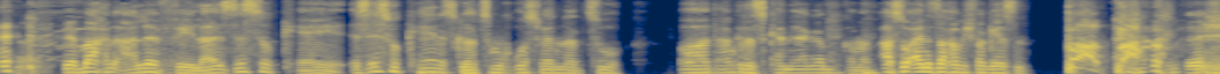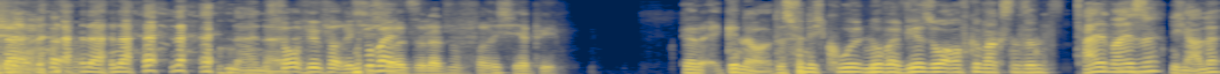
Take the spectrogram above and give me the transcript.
wir machen alle Fehler. Es ist okay. Es ist okay. Das gehört zum Großwerden dazu. Oh, danke, dass ich keinen Ärger bekommen habe. Achso, eine Sache habe ich vergessen. Bam, bam. Nein, nein, nein, nein, nein, nein, Ich war auf jeden Fall richtig weil- stolz, so, das war richtig happy. Genau, das finde ich cool. Nur weil wir so aufgewachsen sind, teilweise, nicht alle,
